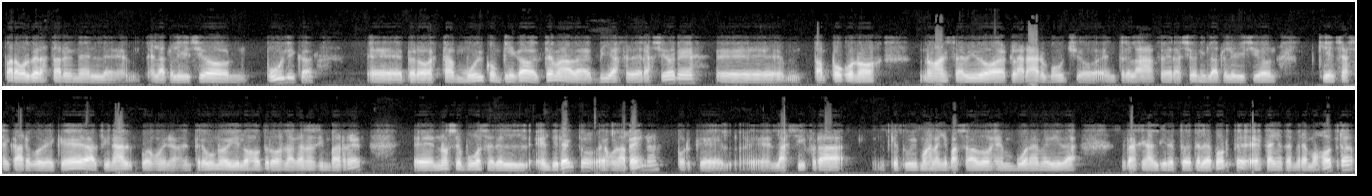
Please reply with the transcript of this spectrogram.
para volver a estar en, el, en la televisión pública. Eh, pero está muy complicado el tema vía federaciones. Eh, tampoco nos, nos han sabido aclarar mucho entre la federación y la televisión quién se hace cargo de qué. Al final, pues bueno, entre uno y los otros la casa sin barrer. Eh, no se pudo hacer el, el directo, es una pena, porque la cifra que tuvimos el año pasado es en buena medida gracias al directo de Teleporte. Este año tendremos otra.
